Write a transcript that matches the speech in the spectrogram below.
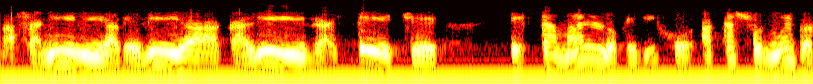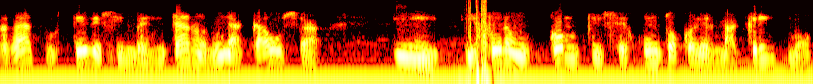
a Zanini, a Delía, a Khalid, a Esteche. ¿Está mal lo que dijo? ¿Acaso no es verdad que ustedes inventaron una causa y, fueron cómplices junto con el macrismo?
